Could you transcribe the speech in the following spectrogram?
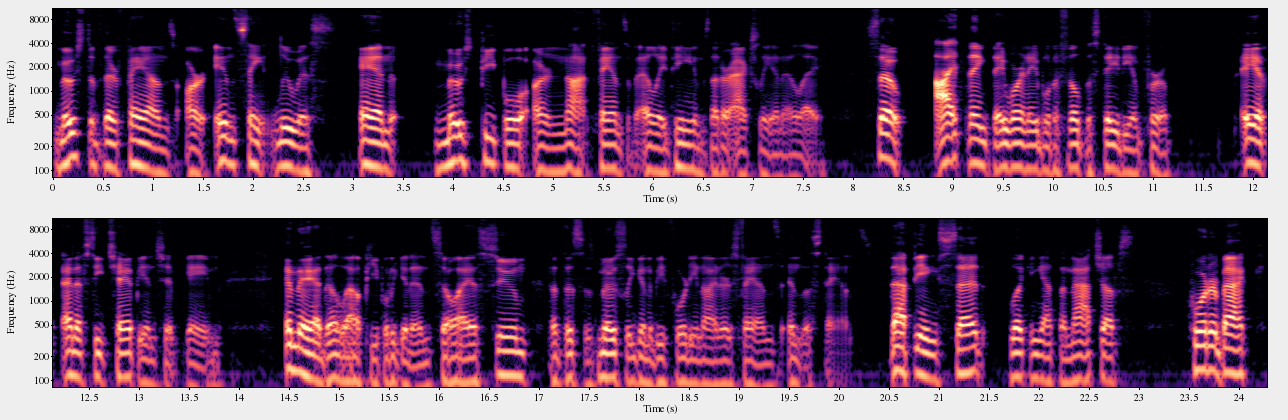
most of their fans are in St. Louis, and most people are not fans of LA teams that are actually in LA. So I think they weren't able to fill the stadium for a, NFC championship game, and they had to allow people to get in. So I assume that this is mostly going to be 49ers fans in the stands. That being said, looking at the matchups, quarterback,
